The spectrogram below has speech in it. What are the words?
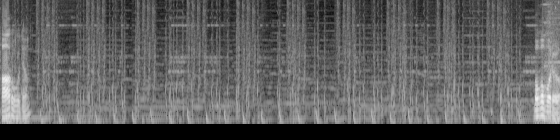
바로 그냥 먹어버려.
